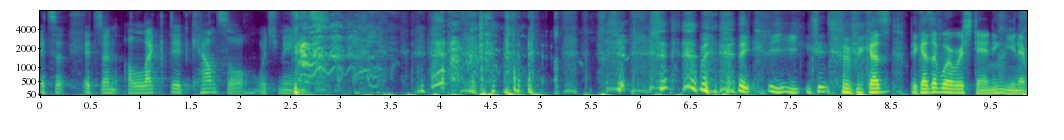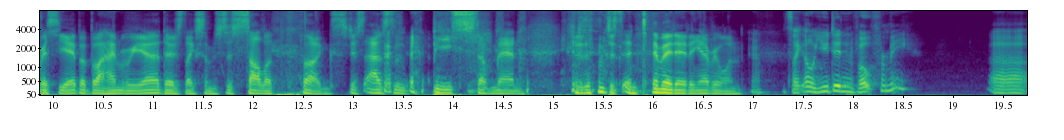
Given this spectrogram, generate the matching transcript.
It's a it's an elected council, which means because because of where we're standing, you never see it, but behind Maria, there's like some just solid thugs, just absolute beasts of men, just, just intimidating everyone. it's like, oh, you didn't vote for me. Uh,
